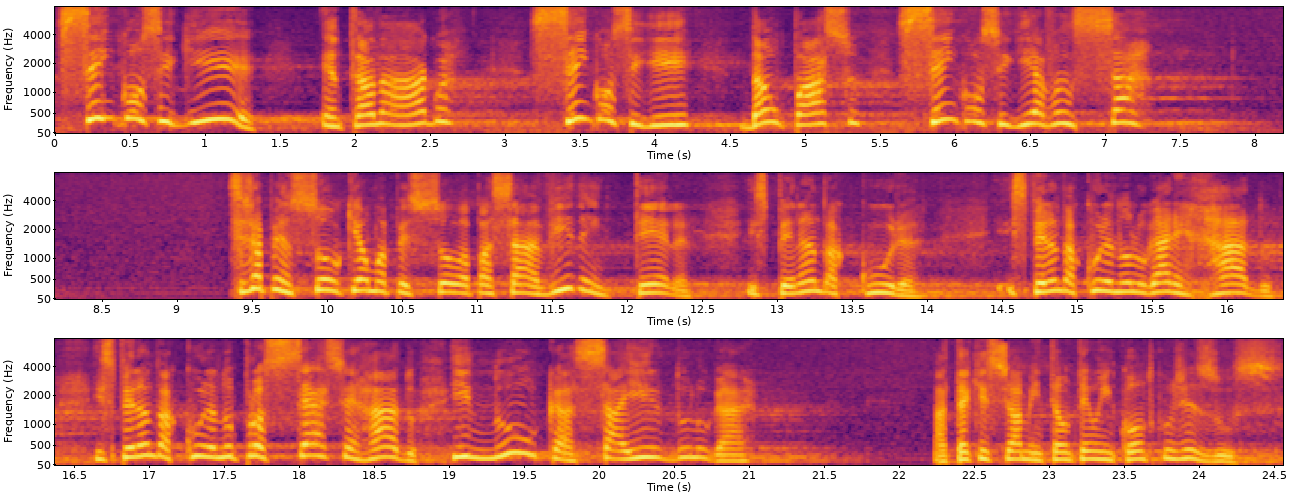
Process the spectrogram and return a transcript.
sem conseguir entrar na água, sem conseguir dá um passo sem conseguir avançar. Você já pensou o que é uma pessoa passar a vida inteira esperando a cura esperando a cura no lugar errado, esperando a cura no processo errado e nunca sair do lugar. Até que esse homem então tem um encontro com Jesus.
